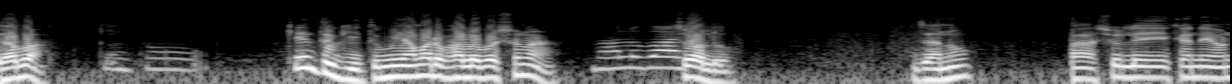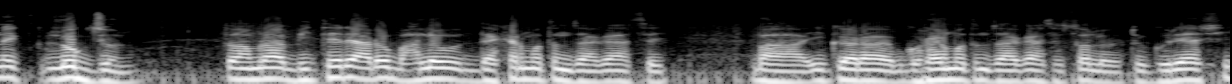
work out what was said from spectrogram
যাবা? কিন্তু কিন্তু কি তুমি আমার ভালোবাসো না? ভালোবাসি। চলো জানো। আসলে এখানে অনেক লোকজন তো আমরা ভিতরে আরও ভালো দেখার মতন জায়গা আছে। বা ই করা ঘোরার মতন জায়গা আছে চলো একটু ঘুরে আসি।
